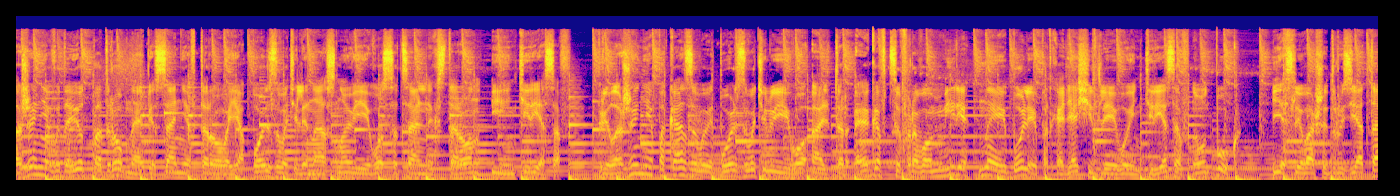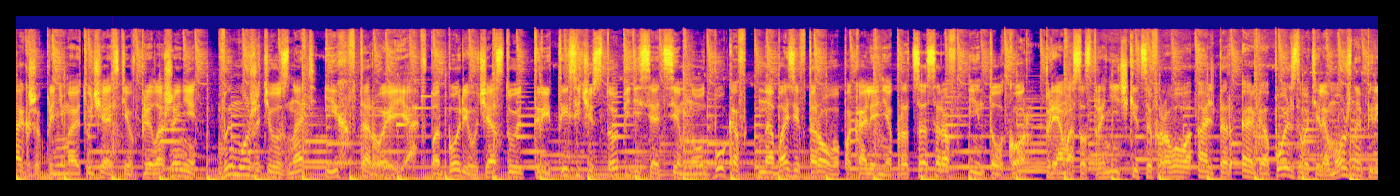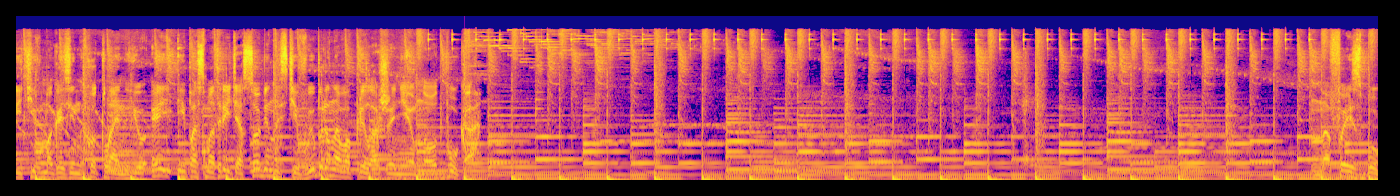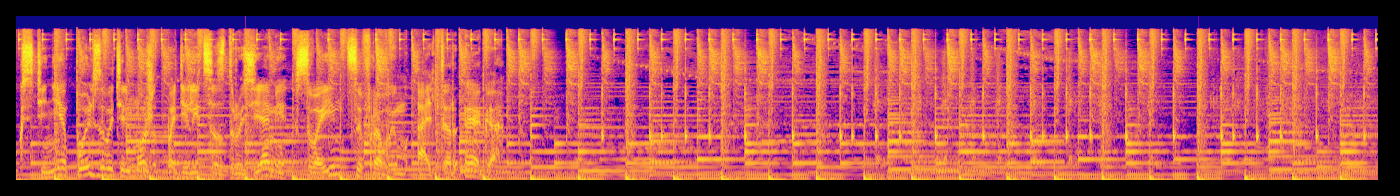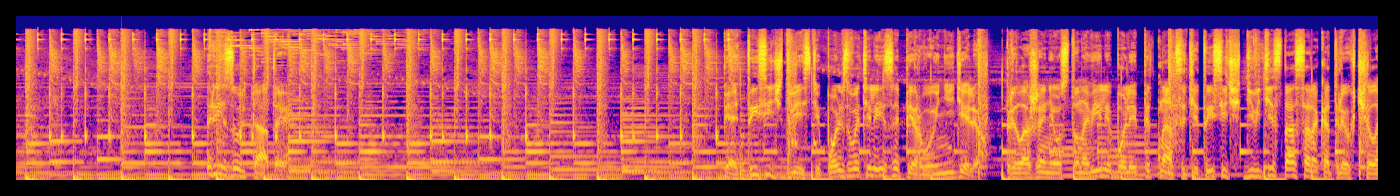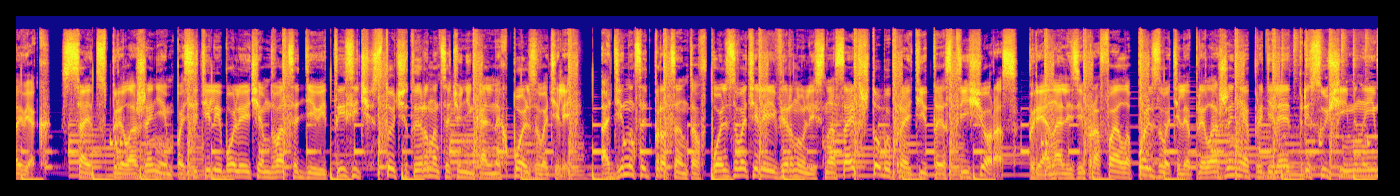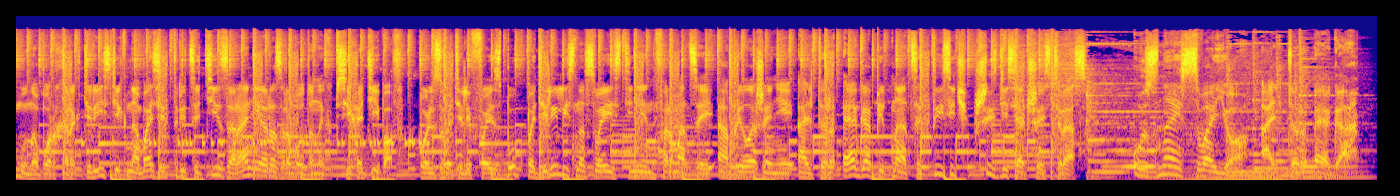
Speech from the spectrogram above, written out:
Приложение выдает подробное описание второго «я» пользователя на основе его социальных сторон и интересов. Приложение показывает пользователю его альтер-эго в цифровом мире наиболее подходящий для его интересов ноутбук. Если ваши друзья также принимают участие в приложении, вы можете узнать их второе «я». В подборе участвуют 3157 ноутбуков на базе второго поколения процессоров Intel Core. Прямо со странички цифрового альтер-эго пользователя можно перейти в магазин Hotline UA и посмотреть особенности выбранного приложением ноутбука. Facebook стене пользователь может поделиться с друзьями своим цифровым альтер-эго. Результаты 5200 пользователей за первую неделю. Приложение установили более 15 943 человек. Сайт с приложением посетили более чем 29 114 уникальных пользователей. 11% пользователей вернулись на сайт, чтобы пройти тест еще раз. При анализе профайла пользователя приложение определяет присущий именно ему набор характеристик на базе 30 заранее разработанных психотипов. Пользователи Facebook поделились на своей стене информацией о приложении Alter Ego 15 066 раз. Узнай свое Ego.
